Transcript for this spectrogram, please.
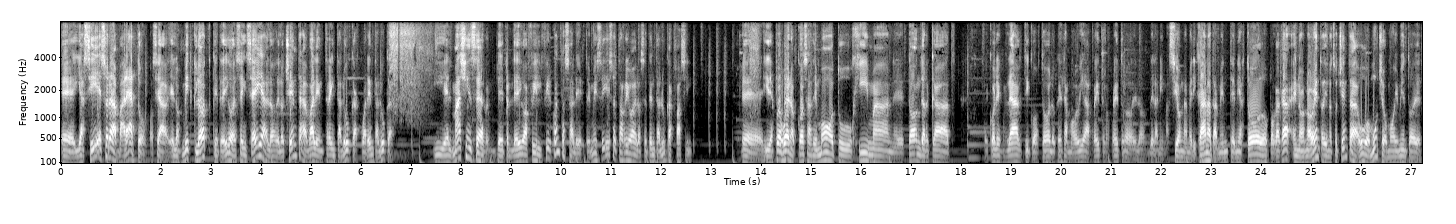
Eh, y así, eso era barato. O sea, en los Midclot, que te digo de Saint Seiya, los del 80, valen 30 lucas, 40 lucas. Y el Machinser, de- le digo a Phil, Phil, ¿cuánto sale esto? Y me dice, y eso está arriba de los 70 lucas fácil. Eh, y después, bueno, cosas de Motu, He-Man, eh, Thundercat, Coles Galácticos, todo lo que es la movida retro, retro de, lo- de la animación americana, también tenías todo, porque acá en los 90 y en los 80 hubo mucho movimiento de,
